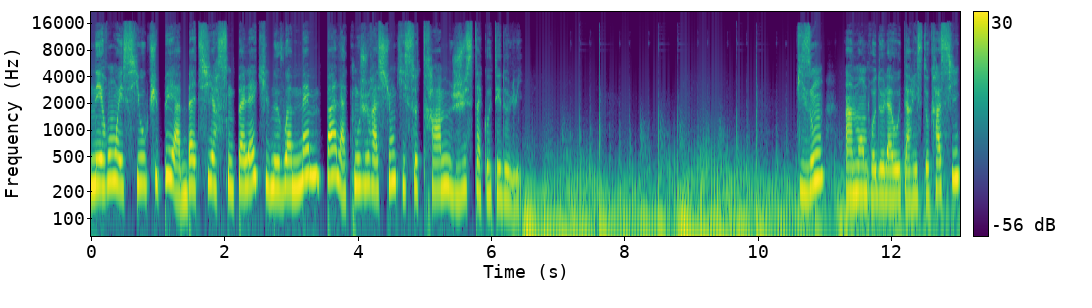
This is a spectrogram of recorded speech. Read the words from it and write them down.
Néron est si occupé à bâtir son palais qu'il ne voit même pas la conjuration qui se trame juste à côté de lui. Pison, un membre de la haute aristocratie,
